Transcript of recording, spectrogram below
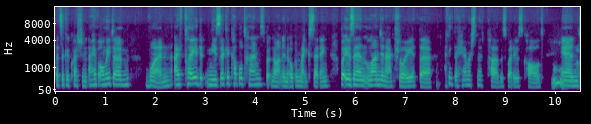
That's a good question. I have only done one. I've played music a couple times, but not in an open mic setting. But it was in London, actually, at the I think the Hammersmith Pub is what it was called. Ooh. And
